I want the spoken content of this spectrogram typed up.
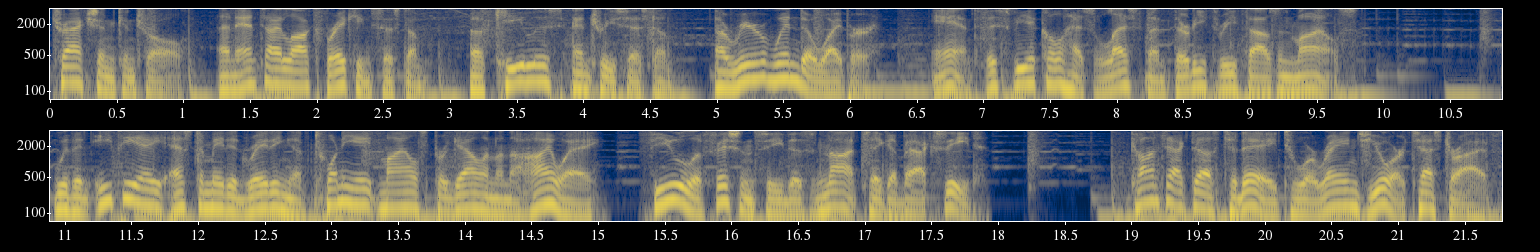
traction control, an anti-lock braking system, a keyless entry system, a rear window wiper, and this vehicle has less than 33,000 miles. With an EPA estimated rating of 28 miles per gallon on the highway, fuel efficiency does not take a back seat. Contact us today to arrange your test drive.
